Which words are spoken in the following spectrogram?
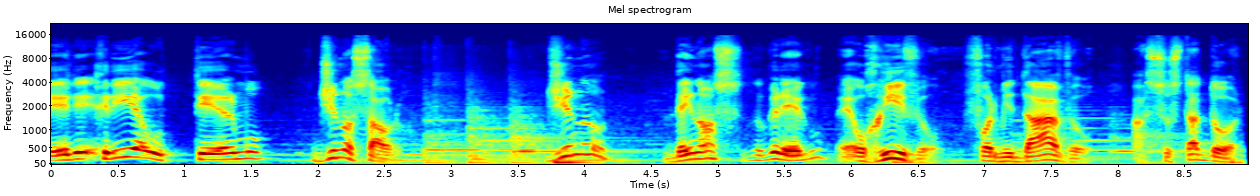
ele cria o termo dinossauro. Dino, deinos no grego, é horrível, formidável, assustador.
